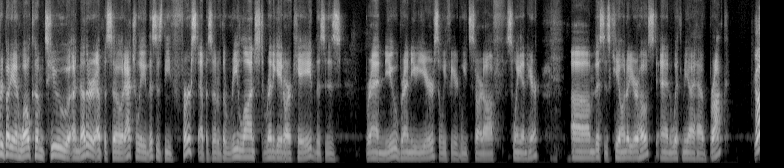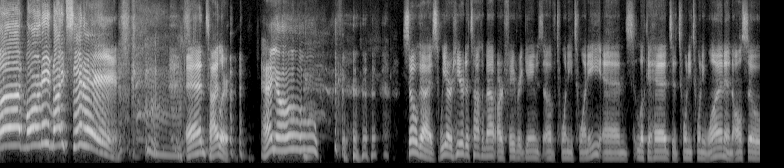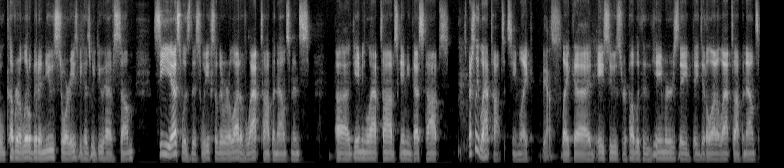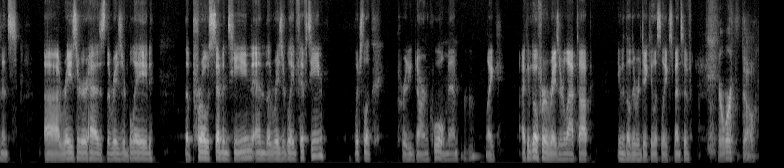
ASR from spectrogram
everybody, and welcome to another episode. Actually, this is the first episode of the relaunched Renegade Arcade. This is brand new, brand new year, so we figured we'd start off swinging here. Um, this is Kiona, your host, and with me I have Brock Good morning, Night City. and Tyler. Heyo! so, guys, we are here to talk about our favorite games of 2020 and look ahead to 2021 and also cover a little bit of news stories because we do have some. CES was this week, so there were a lot of laptop announcements uh, gaming laptops, gaming desktops, especially laptops, it seemed like. Yes. Like uh, Asus, Republic of Gamers, they, they did a lot of laptop announcements. Uh, Razer has the Razer Blade the Pro 17 and the Razer Blade 15, which look pretty darn cool, man. Mhm. Like I could go for a Razer laptop, even though they're ridiculously expensive. They're worth it though.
